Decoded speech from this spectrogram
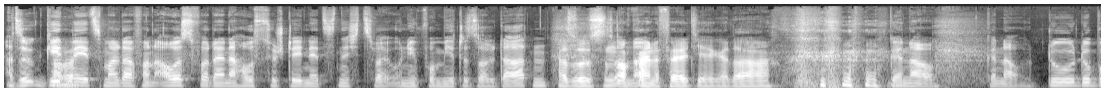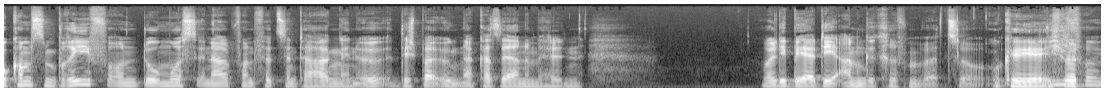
Also gehen Aber- wir jetzt mal davon aus, vor deiner Haustür stehen jetzt nicht zwei uniformierte Soldaten. Also es sind noch keine Feldjäger da. Genau, genau. Du, du bekommst einen Brief und du musst innerhalb von 14 Tagen in, dich bei irgendeiner Kaserne melden. Weil die BRD angegriffen wird. So. Okay, ich würde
